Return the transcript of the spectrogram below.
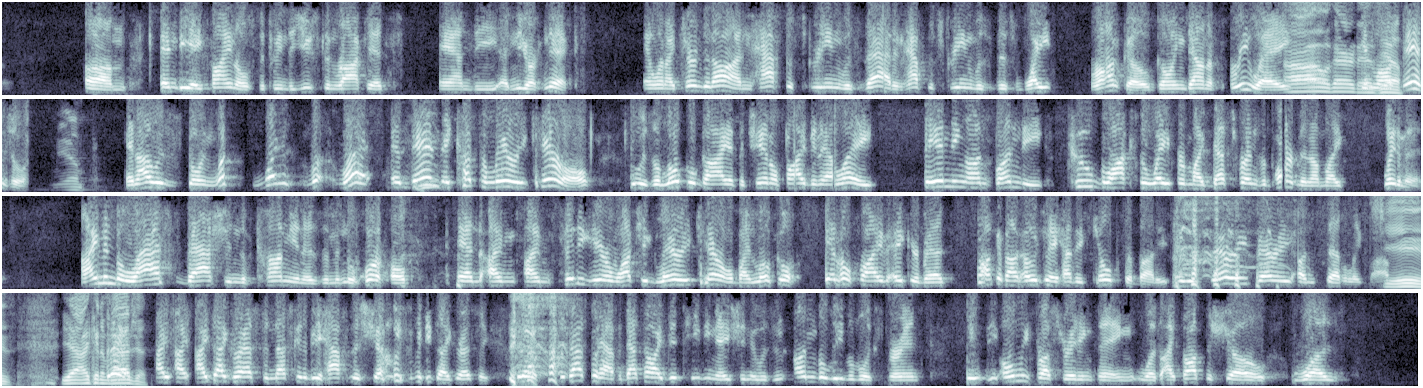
um, NBA Finals between the Houston Rockets and the uh, New York Knicks. And when I turned it on, half the screen was that, and half the screen was this white Bronco going down a freeway Oh, there it in is. Los Yeah. Angeles. Yeah. And I was going, what, what, what, what? And Mm-hmm. then they cut to Larry Carroll, who is a local guy at the Channel 5 in L.A., standing on Bundy two blocks away from my best friend's apartment. I'm like, wait a minute. I'm in the last bastion of communism in the world, and I'm I'm sitting here watching Larry Carroll, my local Channel 5 anchorman, talk about OJ having killed somebody. It was very, very unsettling, Bob. Jeez. Yeah, I can imagine. I, I, I digressed, and that's going to be half of the show is me digressing. But anyway, so that's what happened. That's how I did TV Nation. It was an unbelievable experience. The, the only frustrating thing was I thought the show was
